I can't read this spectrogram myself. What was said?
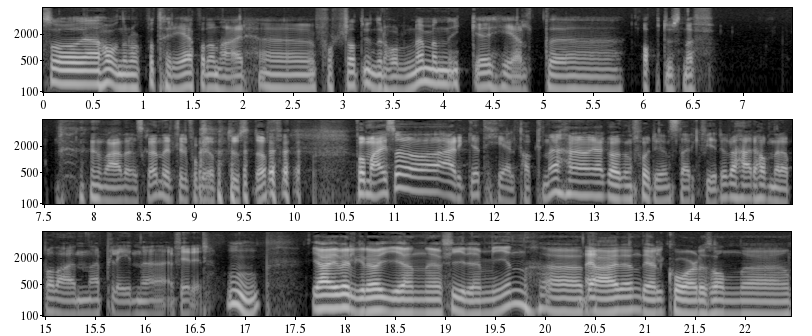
så jeg havner nok på tre på den her. Eh, fortsatt underholdende, men ikke helt uh, up to snuff. Nei, det skal en del til for å bli opp to stuff. For meg så er det ikke et helt hakk. Eh, Jeg ga den forrige en sterk firer, og her havner jeg på da en plain eh, firer. Mm. Jeg velger å gi en eh, fire min. Uh, det Ja. er en del kål sånn uh,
